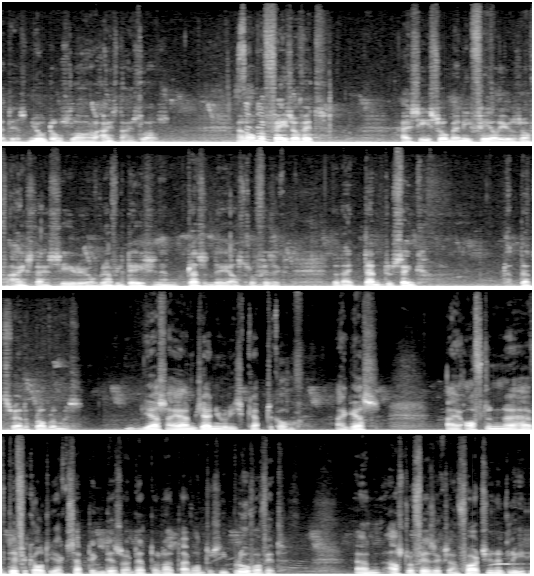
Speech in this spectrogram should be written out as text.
that is Newton's law or Einstein's laws. And so on the face of it, I see so many failures of Einstein's theory of gravitation and present-day astrophysics that I tend to think that that's where the problem is. Yes, I am genuinely skeptical, I guess. I often uh, have difficulty accepting this or that or that. I want to see proof of it. And astrophysics, unfortunately,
